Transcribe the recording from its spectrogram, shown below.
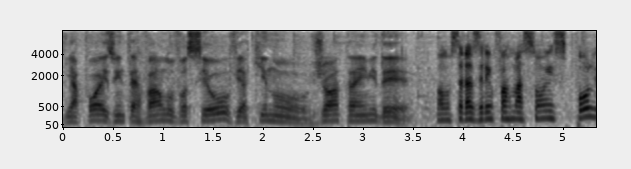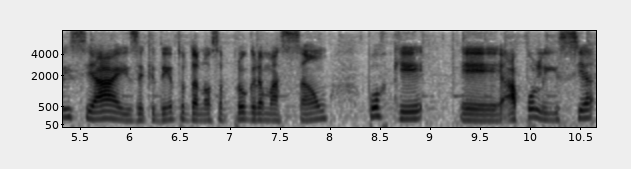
E após o intervalo, você ouve aqui no JMD. Vamos trazer informações policiais aqui dentro da nossa programação, porque é, a polícia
